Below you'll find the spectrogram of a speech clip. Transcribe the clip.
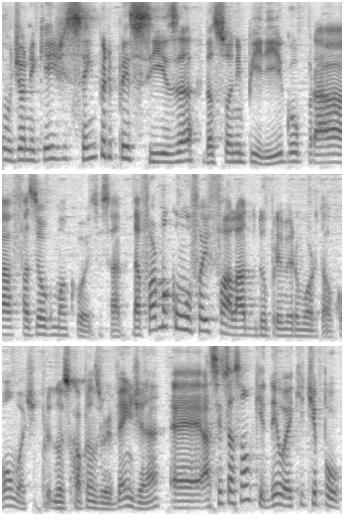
o Johnny Cage sempre precisa da Sony Perigo pra fazer alguma coisa, sabe? Da forma como foi falado no primeiro Mortal Kombat, no Scorpion's Revenge, né? É, a sensação que deu é que, tipo,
